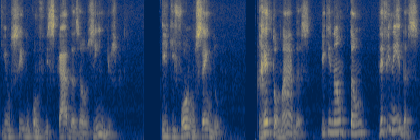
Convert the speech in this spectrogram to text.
tinham sido confiscadas aos índios e que foram sendo retomadas e que não estão definidas.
